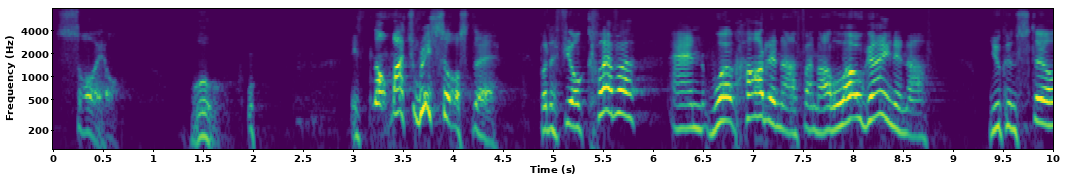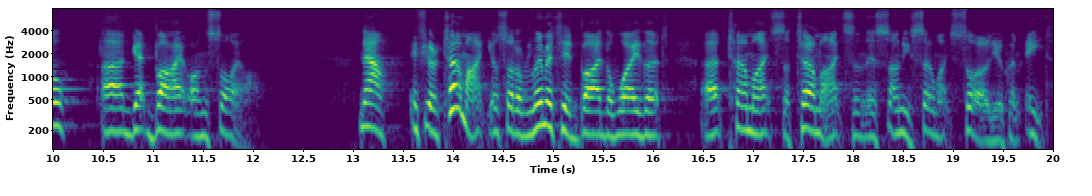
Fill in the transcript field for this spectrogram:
soil. Whoa. it's not much resource there. But if you're clever and work hard enough and are low gain enough, you can still uh, get by on soil. Now, if you're a termite, you're sort of limited by the way that uh, termites are termites and there's only so much soil you can eat.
